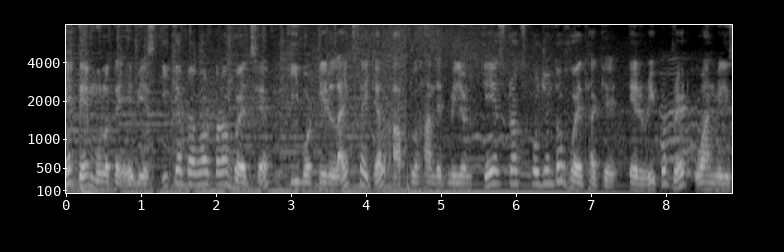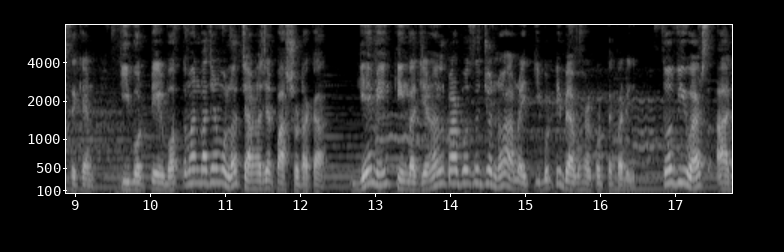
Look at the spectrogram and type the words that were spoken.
এতে মূলত এবিএস কিক্যাপ ব্যবহার করা হয়েছে। কিবোর্ডটির life cycle up to hundred million key strokes পর্যন্ত হয়ে থাকে। এর রিপোর্ট রেট ওয়ান মিলি সেকেন্ড কিবোর্ডটির বর্তমান বাজার মূল্য চার হাজার পাঁচশো টাকা। গেমিং কিংবা জেনারেল পারপোজের জন্য আমরা এই কিবোর্ডটি ব্যবহার করতে পারি। তো ভিউয়ার্স আজ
